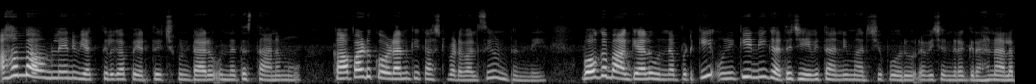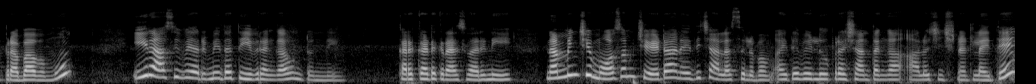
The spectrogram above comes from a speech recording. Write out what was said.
అహంభావం లేని వ్యక్తులుగా పేరు తెచ్చుకుంటారు ఉన్నత స్థానము. కాపాడుకోవడానికి కష్టపడవలసి ఉంటుంది. భోగభాగ్యాలు ఉన్నప్పటికీ ఉనికిని గత జీవితాన్ని మర్చిపోరు. రవిచంద్ర గ్రహణాల ప్రభావము ఈ రాశి వారి మీద తీవ్రంగా ఉంటుంది. కర్కాటక రాశి వారిని నమ్మించి మోసం చేయటం అనేది చాలా సులభం. అయితే వీళ్ళు ప్రశాంతంగా ఆలోచించినట్లయితే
